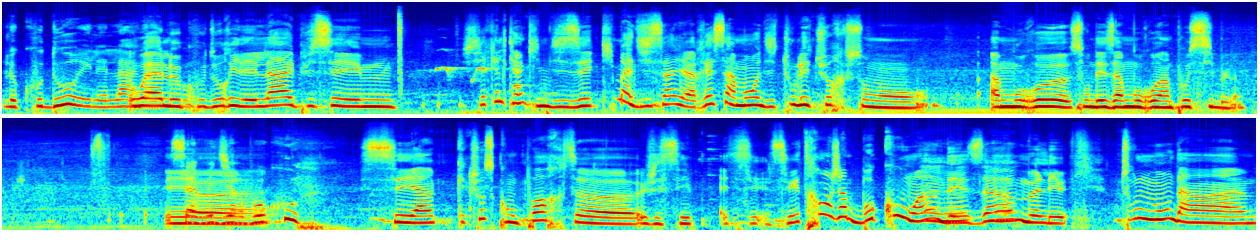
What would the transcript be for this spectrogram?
Le coup dur, il est là. ouais, le coup. dur, il est là. Et puis c'est. hum, Il y a quelqu'un qui me disait, qui m'a dit ça il y a récemment, il dit tous les Turcs sont amoureux, sont des amoureux impossibles. Et, Ça veut euh, dire beaucoup. C'est quelque chose qu'on porte, euh, je sais, c'est c'est étrange, hein, beaucoup, hein, Mhm, des mhm. hommes, les, tout le monde a, un-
